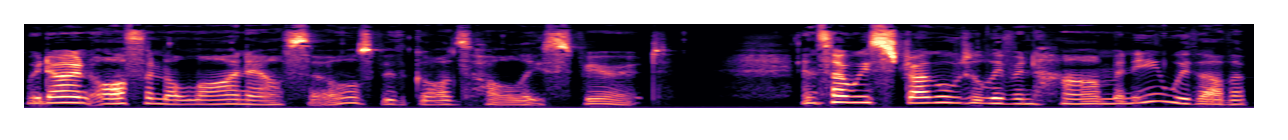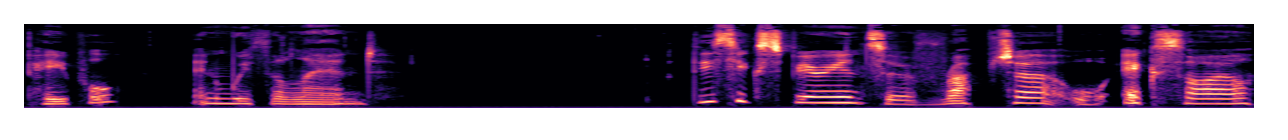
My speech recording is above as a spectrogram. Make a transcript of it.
We don't often align ourselves with God's Holy Spirit, and so we struggle to live in harmony with other people and with the land. This experience of rupture or exile,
